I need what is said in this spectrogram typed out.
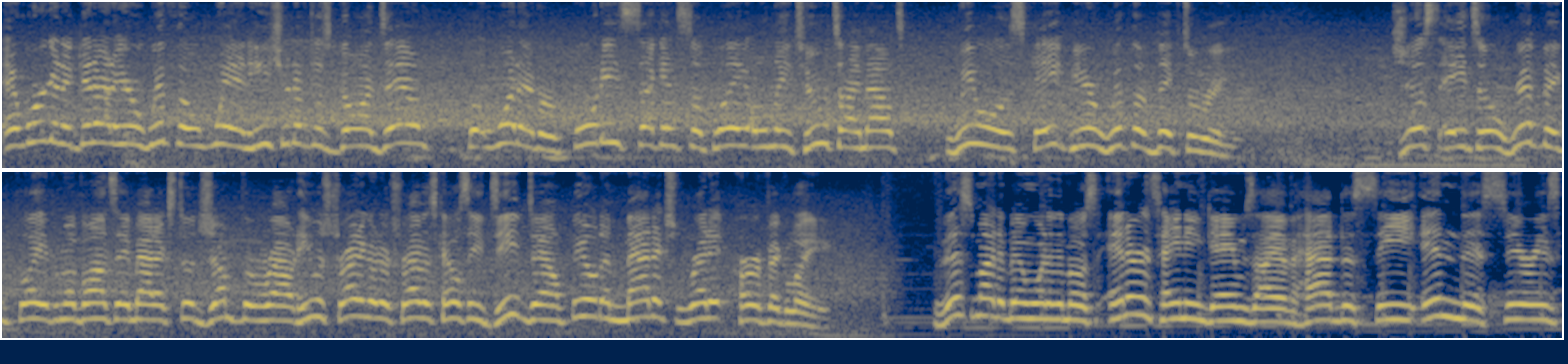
and we're going to get out of here with a win. He should have just gone down, but whatever. 40 seconds to play, only two timeouts. We will escape here with a victory. Just a terrific play from Avonte Maddox to jump the route. He was trying to go to Travis Kelce deep downfield, and Maddox read it perfectly. This might have been one of the most entertaining games I have had to see in this series.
